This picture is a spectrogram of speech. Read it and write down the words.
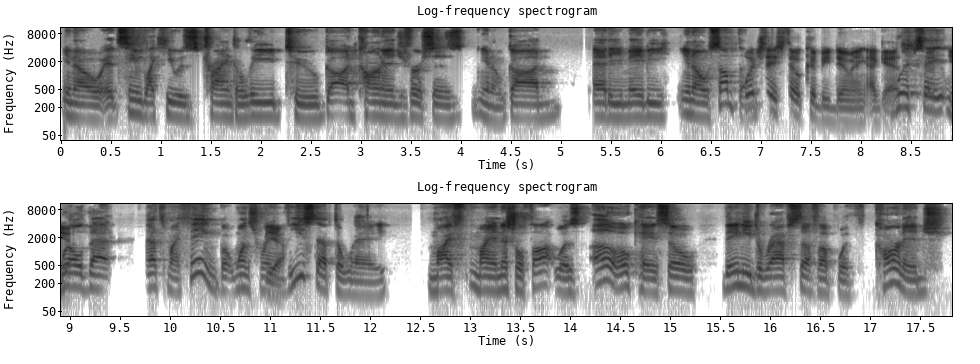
you know, it seemed like he was trying to lead to God Carnage versus, you know, God Eddie, maybe, you know, something. Which they still could be doing, I guess. which they but yeah. well that that's my thing but once Ram Yeah. V stepped away my my initial thought was oh okay so they need to wrap stuff up with Carnage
